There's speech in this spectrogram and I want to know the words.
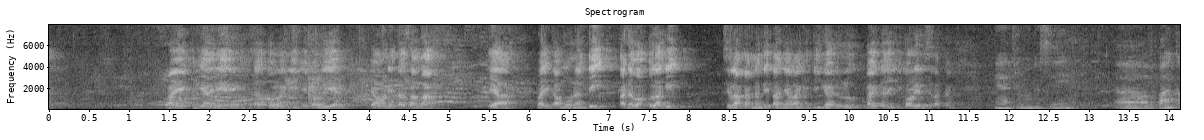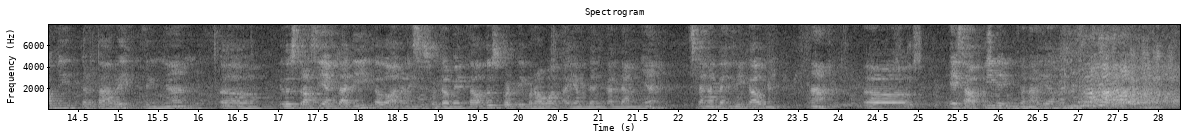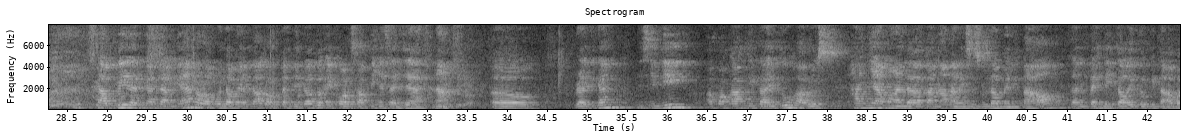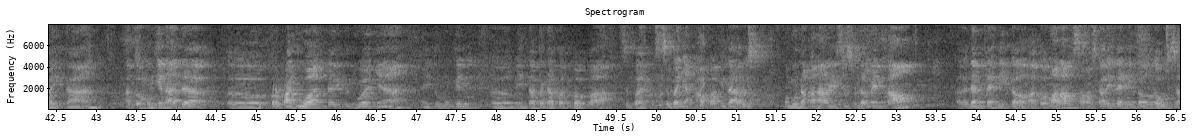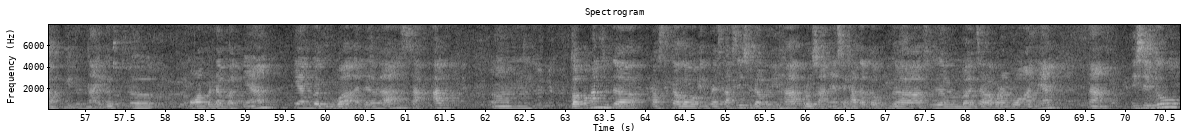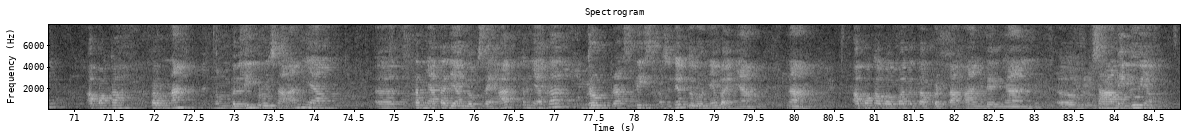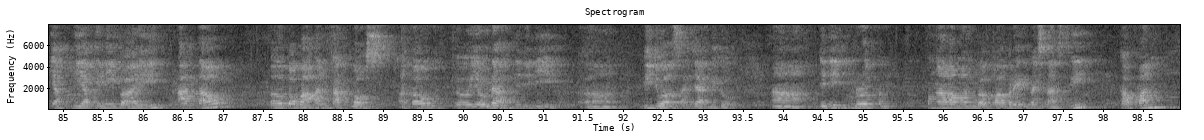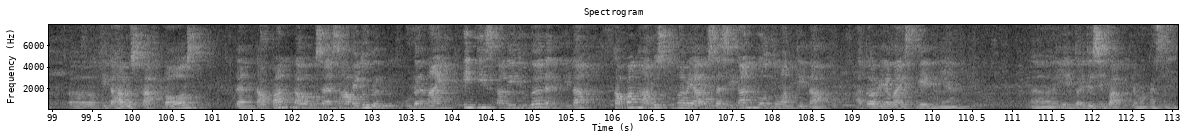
Baik, ya ini satu lagi Cikolin. Yang wanita sama ya, baik kamu. Nanti ada waktu lagi silakan nanti tanya lagi tiga dulu. Baik tadi Cikolin silakan. Ya, terima kasih. Uh, Pak, kami tertarik dengan uh, ilustrasi yang tadi kalau analisis fundamental itu seperti merawat ayam dan kandangnya, sedangkan teknikal. Nah, uh, eh sapi deh bukan ayam. Sapi dan kandangnya kalau fundamental kalau teknikal tuh ekor sapinya saja. Nah uh, berarti kan di sini apakah kita itu harus hanya mengandalkan analisis fundamental dan teknikal itu kita abaikan? Atau mungkin ada e, perpaduan dari keduanya? Nah itu mungkin e, minta pendapat bapak seba sebanyak apa kita harus menggunakan analisis fundamental Eh, dan teknikal atau malam sama sekali teknikal nggak usah gitu. Nah itu eh, mohon pendapatnya. Yang kedua adalah saat um, Bapak kan sudah pasti kalau investasi sudah melihat perusahaannya sehat atau enggak, sudah membaca laporan keuangannya. Nah, di situ apakah pernah membeli perusahaan yang e, ternyata dianggap sehat, ternyata drop drastis, maksudnya turunnya banyak. Nah, apakah Bapak tetap bertahan dengan uh, saham itu yang yang diyakini baik atau uh, Bapak akan cut loss atau uh, ya udah jadi di uh, dijual saja gitu. Nah, jadi menurut pen- pengalaman Bapak berinvestasi, kapan eh, kita harus cut loss dan kapan kalau misalnya saham itu udah, udah naik tinggi sekali juga dan kita kapan harus merealisasikan keuntungan kita atau realize gain-nya. Eh, ya itu aja sih Pak, terima kasih.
